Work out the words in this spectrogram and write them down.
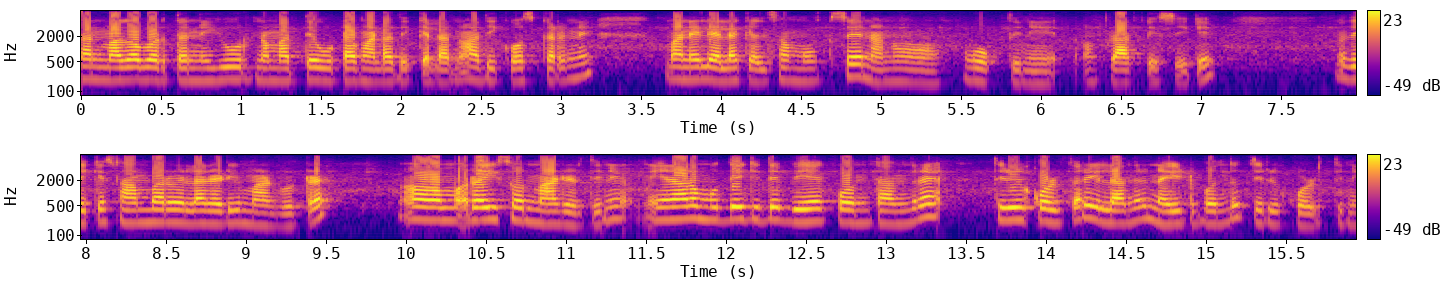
ನನ್ನ ಮಗ ಬರ್ತಾನೆ, ಇವ್ರು ನಮ್ಮ ಅತ್ತೆ ಊಟ ಮಾಡೋದಕ್ಕೆಲ್ಲನೂ ಅದಕ್ಕೋಸ್ಕರನೇ ಮನೇಲಿ ಎಲ್ಲ ಕೆಲಸ ಮುಗಿಸೇ ನಾನು ಹೋಗ್ತೀನಿ ಪ್ರಾಕ್ಟೀಸಿಗೆ ಅದಕ್ಕೆ ಸಾಂಬಾರು ಎಲ್ಲ ರೆಡಿ ಮಾಡಿಬಿಟ್ರೆ ರೈಸ್ ಒಂದು ಮಾಡಿರ್ತೀನಿ. ಏನಾದ್ರು ಮುದ್ದೆ ಗಿದ್ದೆ ಬೇಕು ಅಂತಂದರೆ ತಿರುಗ್ಕೊಳ್ತಾರೆ ಇಲ್ಲಾಂದರೆ ನೈಟ್ ಬಂದು ತಿರುಗಿಕೊಳ್ತೀನಿ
